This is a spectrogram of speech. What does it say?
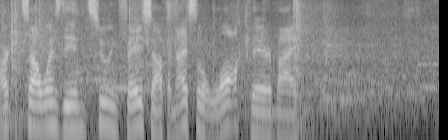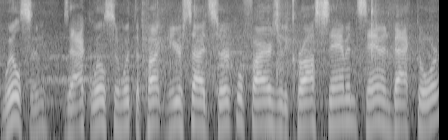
Arkansas wins the ensuing faceoff. A nice little walk there by Wilson. Zach Wilson with the puck near side circle, fires it across Salmon. Salmon backdoor.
